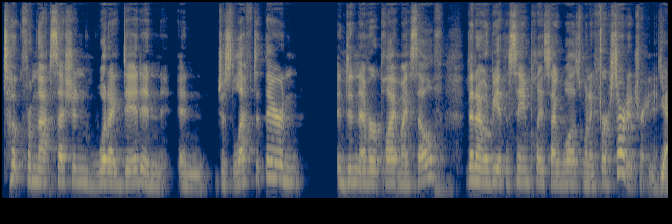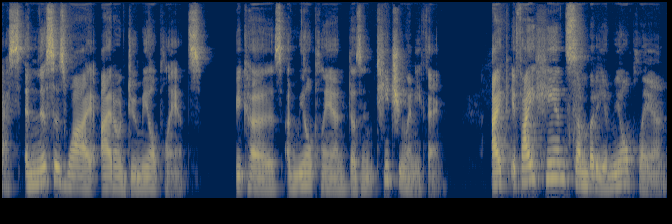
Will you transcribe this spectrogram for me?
took from that session what i did and and just left it there and and didn't ever apply it myself, mm-hmm. then I would be at the same place I was when I first started training. Yes. And this is why I don't do meal plans because a meal plan doesn't teach you anything. I if I hand somebody a meal plan,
